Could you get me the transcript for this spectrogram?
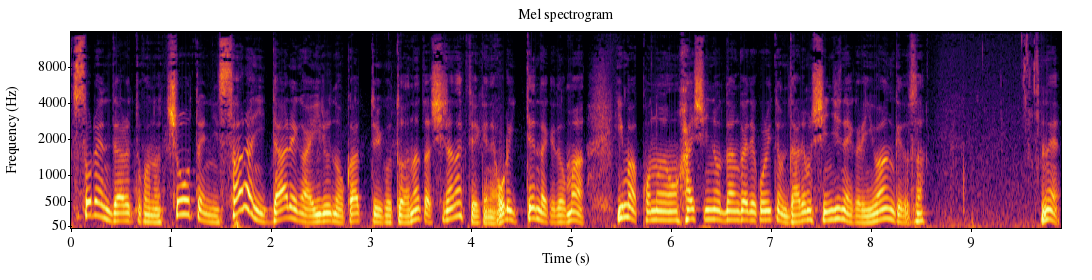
ソ連であるとかの頂点にさらに誰がいるのかということをあなたは知らなくてはいけない。俺言ってんだけど、まあ、今この配信の段階でこれ言っても誰も信じないから言わんけどさ。ね。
